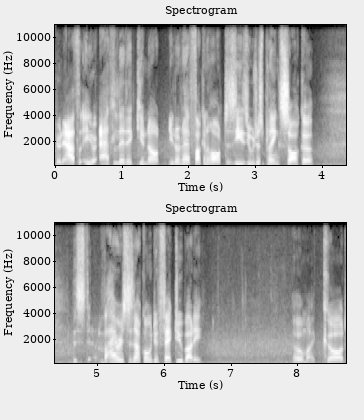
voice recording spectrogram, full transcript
You're an ath- You're athletic. You're not. You don't have fucking heart disease. You were just playing soccer. This virus is not going to affect you, buddy. Oh my god.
